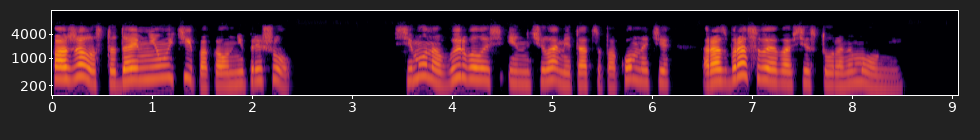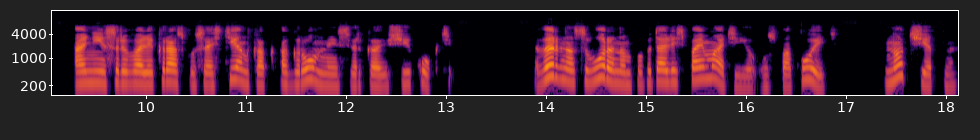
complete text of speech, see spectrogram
Пожалуйста, дай мне уйти, пока он не пришел». Симона вырвалась и начала метаться по комнате, разбрасывая во все стороны молнии. Они срывали краску со стен, как огромные сверкающие когти. Верна с Вороном попытались поймать ее, успокоить, но тщетно.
